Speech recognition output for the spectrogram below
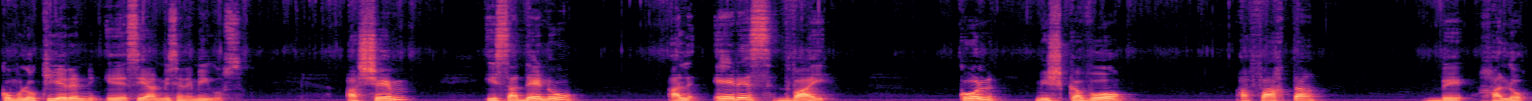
como lo quieren y desean mis enemigos. Hashem Isadenu al Eres Dvai, Kol Mishkavo Afachta Bejaló.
